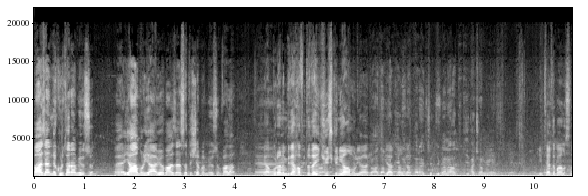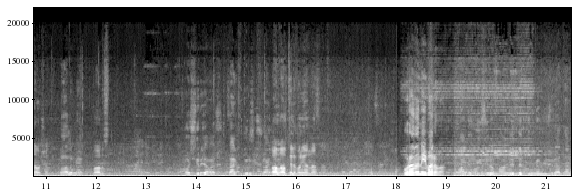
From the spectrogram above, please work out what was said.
Bazen de kurtaramıyorsun. E, yağmur yağıyor. Bazen satış yapamıyorsun falan. E, Ya buranın bir de haftada 2-3 gün yağmur yağar. Ya kanka. para açamıyorum. İnternete bağlısın ama şu an. Bağlı mı? Bağlısın. Aşırı yavaş. Belki dur şu an. Al al telefonu yanına al. Buranın IBAN'ı mı? Kanka 100 lira falan dedi de bilmiyorum 100 lira atar mı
